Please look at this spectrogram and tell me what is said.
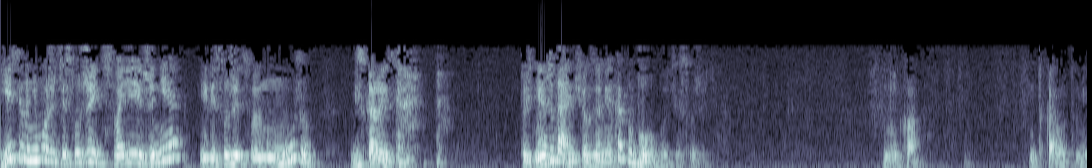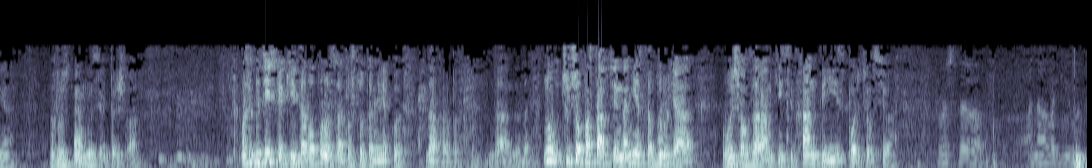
Если вы не можете служить своей жене или служить своему мужу бескорыстно, то есть не ожидая ничего взамен, как вы Богу будете служить? Никак. Ну такая вот у меня грустная мысль пришла. Может быть, есть какие-то вопросы, а то что-то меня... Да, да, да, да. Ну, чуть-чуть поставьте на место, вдруг я вышел за рамки ситханты и испортил все. Просто аналоги вот,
